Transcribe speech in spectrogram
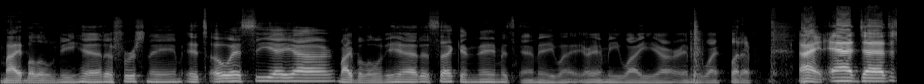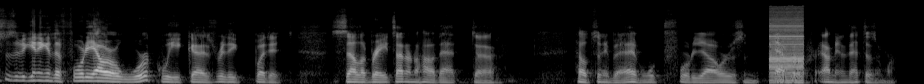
my baloney had a first name. It's O S C A R. My baloney had a second name. It's M A Y or M E Y E R, M A Y, whatever. All right. And uh, this was the beginning of the 40 hour work week, uh, is really what it celebrates. I don't know how that. Uh, helps anybody. I haven't worked 40 hours and ever. I mean, that doesn't work.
